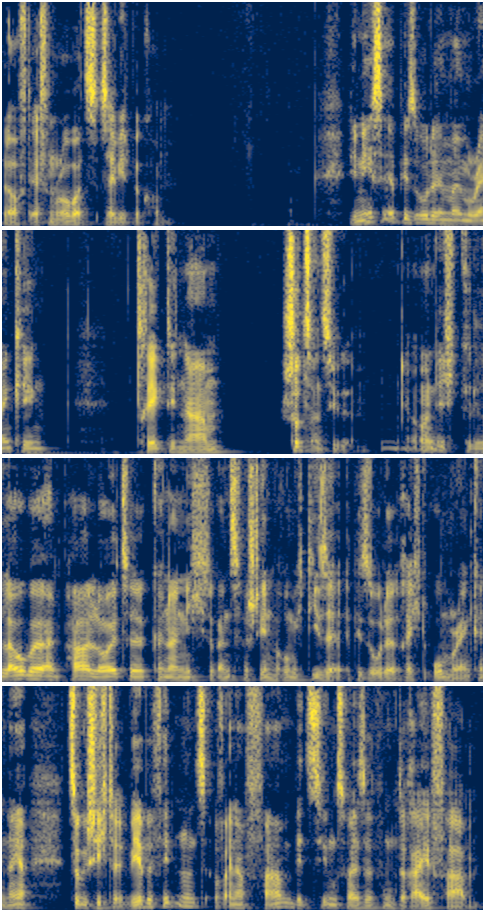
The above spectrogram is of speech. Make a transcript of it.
Love, Death and Robots serviert bekommen. Die nächste Episode in meinem Ranking trägt den Namen Schutzanzüge. Und ich glaube, ein paar Leute können dann nicht so ganz verstehen, warum ich diese Episode recht oben ranke. Naja, zur Geschichte. Wir befinden uns auf einer Farm beziehungsweise von drei Farben.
